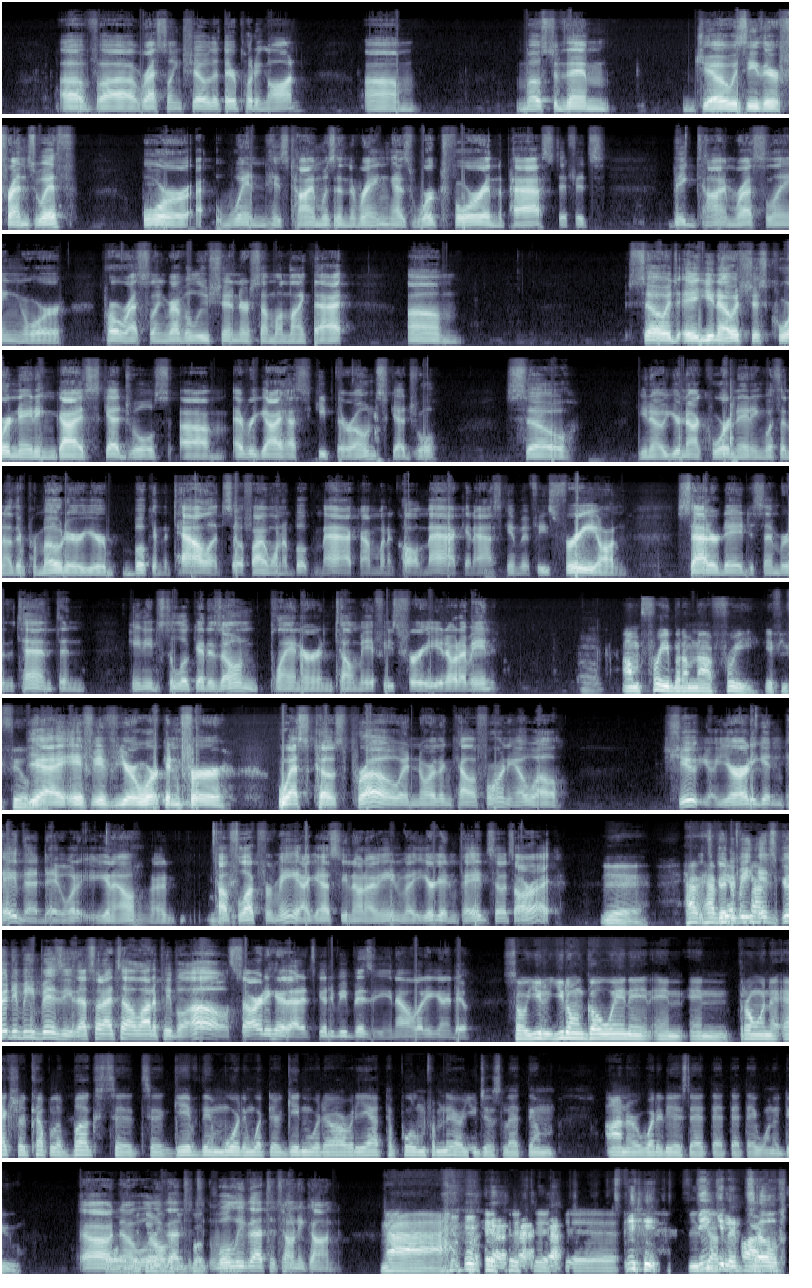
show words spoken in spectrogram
of uh, wrestling show that they're putting on. Um, most of them, Joe is either friends with or when his time was in the ring has worked for in the past. If it's big time wrestling or pro wrestling revolution or someone like that. Um, so it, it, you know it's just coordinating guys schedules um, every guy has to keep their own schedule so you know, you're not coordinating with another promoter, you're booking the talent. So if I want to book Mac, I'm going to call Mac and ask him if he's free on Saturday, December the 10th. And he needs to look at his own planner and tell me if he's free. You know what I mean? I'm free, but I'm not free. If you feel yeah, me. if if you're working for West Coast Pro in Northern California, well, shoot, you're already getting paid that day. What you know, tough luck for me, I guess. You know what I mean? But you're getting paid, so it's all right. Yeah. Have, have good to be, got... It's good to be busy. That's what I tell a lot of people. Oh, sorry to hear that. It's good to be busy. You know what are you gonna do? So you you don't go in and and and throw in an extra couple of bucks to to give them more than what they're getting where they're already at to pull them from there. you just let them honor what it is that that that they want to do. Oh no, we'll leave that to, we'll leave that to Tony Khan. Nah. Speaking of Tony,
